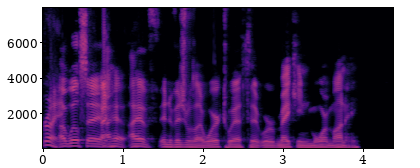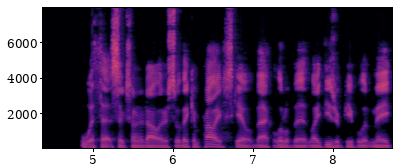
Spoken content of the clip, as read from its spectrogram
right. I will say I, I have I have individuals I worked with that were making more money with that six hundred dollars, so they can probably scale it back a little bit. Like these are people that make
